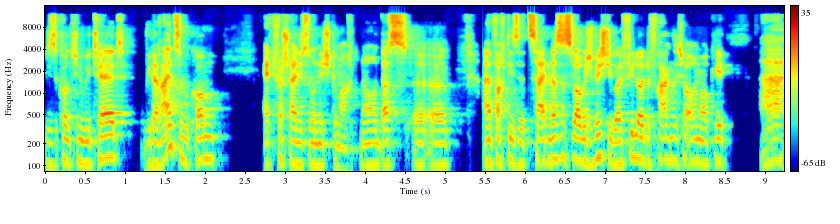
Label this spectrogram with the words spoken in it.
diese Kontinuität wieder reinzubekommen, hätte ich wahrscheinlich so nicht gemacht. Ne? Und das äh, äh einfach diese Zeiten, das ist, glaube ich, wichtig, weil viele Leute fragen sich auch immer, okay, ah,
